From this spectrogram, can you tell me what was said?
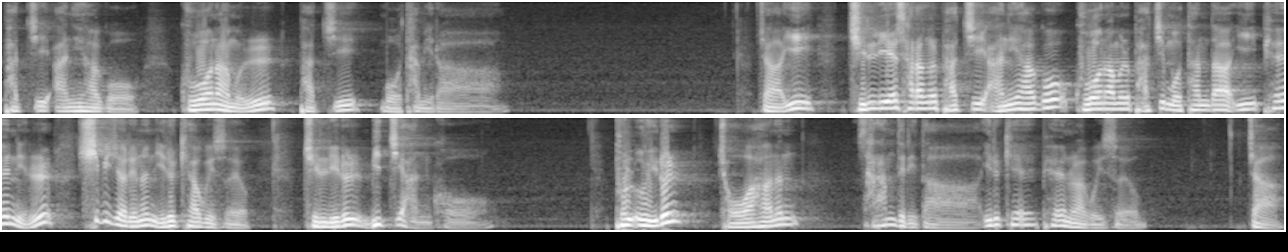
받지 아니하고 구원함을 받지 못함이라. 자, 이 진리의 사랑을 받지 아니하고 구원함을 받지 못한다 이 표현을 12절에는 이렇게 하고 있어요. 진리를 믿지 않고 불의를 좋아하는 사람들이다. 이렇게 표현을 하고 있어요. 자,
